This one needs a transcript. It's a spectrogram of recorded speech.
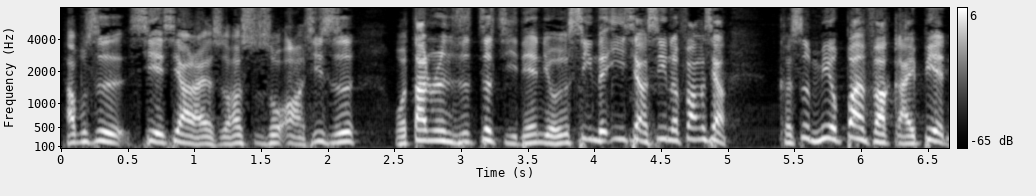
他不是卸下来的时候，他是说啊，其实我担任这这几年有个新的意向、新的方向，可是没有办法改变，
